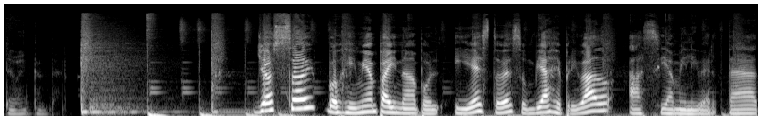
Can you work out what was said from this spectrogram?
te va a encantar. Yo soy Bohemian Pineapple y esto es un viaje privado hacia mi libertad.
